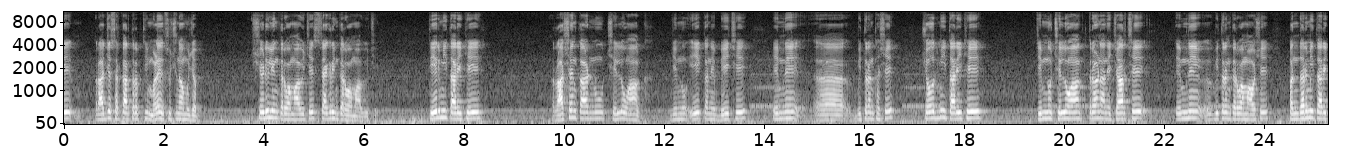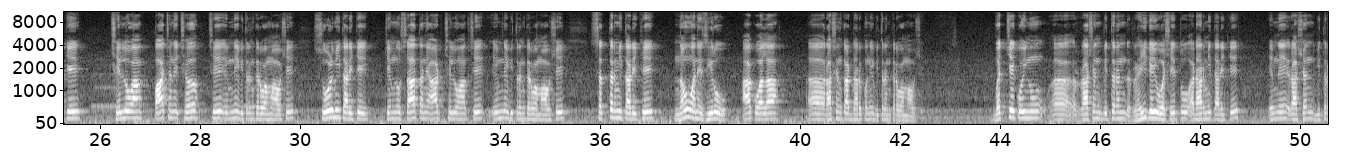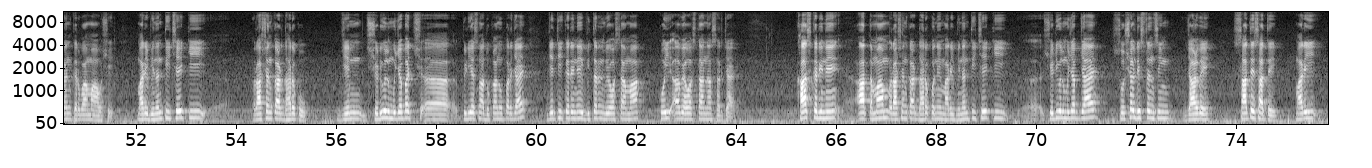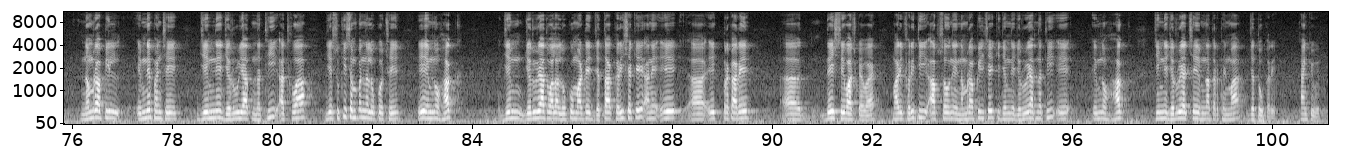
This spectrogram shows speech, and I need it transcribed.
રાજ્ય સરકાર તરફથી મળેલ સૂચના મુજબ શેડ્યુલિંગ કરવામાં આવ્યું છે, સ્ટેગરિંગ કરવામાં આવ્યું છે. તેરમી તારીખે રાશન કાર્ડનું છેલ્લો આંક જેમનું એક અને બે છે એમને વિતરણ થશે. ચૌદમી તારીખે જેમનો છેલ્લો આંક ત્રણ અને ચાર છે, એમને વિતરણ કરવામાં આવશે. પંદરમી તારીખે છેલ્લો આંક પાંચ અને છ છે, એમને વિતરણ કરવામાં આવશે. સોળમી તારીખે જેમનો સાત અને આઠ છેલ્લો આંક છે, એમને વિતરણ કરવામાં આવશે. સત્તરમી તારીખે નવ અને ઝીરો આંકવાલા રાશન કાર્ડ ધારકોને વિતરણ કરવામાં આવશે. વચ્ચે કોઈનું રાશન વિતરણ રહી ગયું હશે તો અઢારમી તારીખે એમને રાશન વિતરણ કરવામાં આવશે. મારી વિનંતી છે કે, રાશન કાર્ડ ધારકો જેમ શેડ્યુલ મુજબ જ પીડીએસના દુકાન ઉપર જાય, જેથી કરીને વિતરણ વ્યવસ્થામાં કોઈ અવ્યવસ્થા ન સર્જાય. ખાસ કરીને આ તમામ રાશન કાર્ડ ધારકોને મારી વિનંતી છે કે શેડ્યુલ મુજબ જાય, સોશિયલ ડિસ્ટન્સિંગ જાળવે સાથે સાથે મારી નમ્ર અપીલ એમને પણ છે જેમને જરૂરિયાત નથી અથવા જે સુખી સંપન્ન લોકો છે, એ એમનો હક જેમ જરૂરિયાતવાળા લોકો માટે જતા કરી શકે અને એ એક પ્રકારે દેશ સેવા જ કહેવાય. મારી ફરીથી આપ સૌને નમ્ર અપીલ છે કે જેમને જરૂરિયાત નથી, એ એમનો હક જેમને જરૂરિયાત છે એમના તરફેણમાં જતો કરે. Thank you very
